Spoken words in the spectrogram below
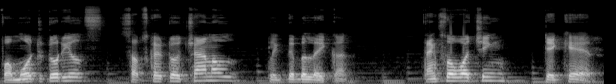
For more tutorials subscribe to our channel. Click the bell icon. Thanks for watching. Take care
